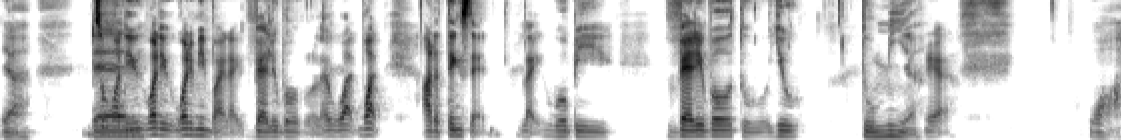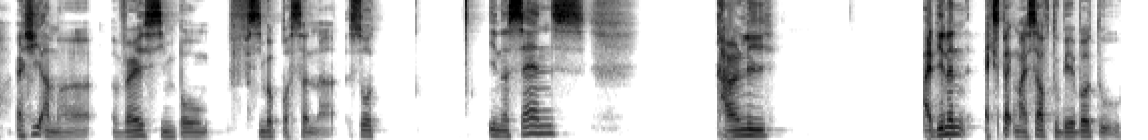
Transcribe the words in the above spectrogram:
Yeah. So what do you what do you what do you mean by like valuable, bro? Like what what are the things that like will be valuable to you? to me ah, Yeah. wow. Actually, I'm a, a very simple simple person ah. So, in a sense, currently, I didn't expect myself to be able to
